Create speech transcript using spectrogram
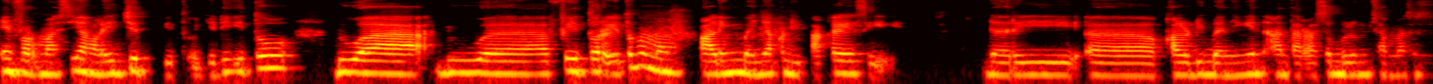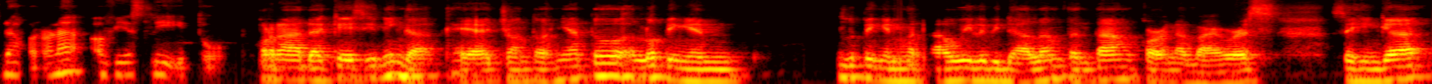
informasi yang legit gitu. Jadi itu dua dua fitur itu memang paling banyak dipakai sih dari uh, kalau dibandingin antara sebelum sama sesudah corona, obviously itu. Pernah ada case ini nggak? Kayak contohnya tuh lo pingin lo pingin mengetahui lebih dalam tentang coronavirus sehingga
